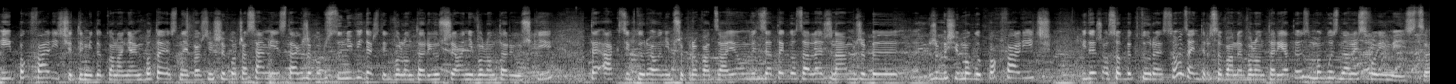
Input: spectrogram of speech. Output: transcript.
i pochwalić się tymi dokonaniami, bo to jest najważniejsze, bo czasami jest tak, że po prostu nie widać tych wolontariuszy ani wolontariuszki, te akcje, które oni przeprowadzają, więc dlatego zależy nam, żeby, żeby się mogły pochwalić i też osoby, które są zainteresowane wolontariatem, mogły znaleźć swoje miejsce.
